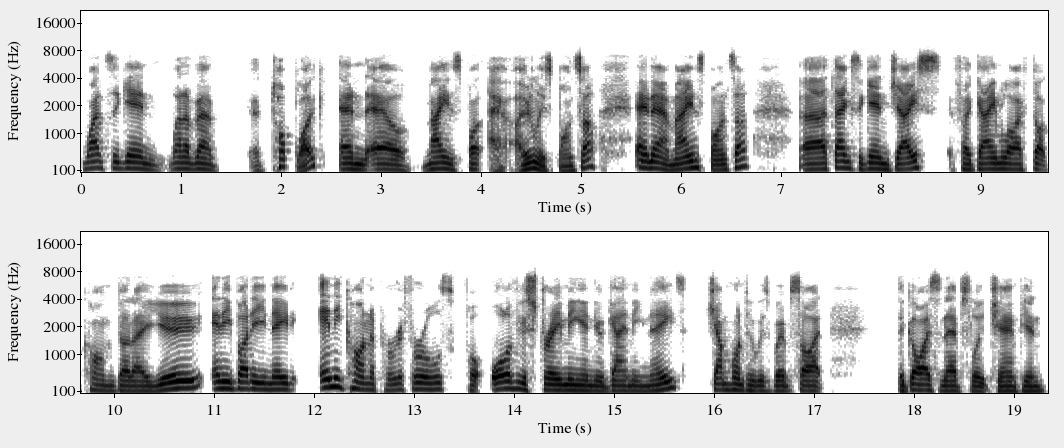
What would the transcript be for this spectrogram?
Once again, one of our uh, top bloke and our main spot, our only sponsor, and our main sponsor. Uh, thanks again, Jace, for gamelife.com.au. Anybody need any kind of peripherals for all of your streaming and your gaming needs, jump onto his website. The guy's an absolute champion.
